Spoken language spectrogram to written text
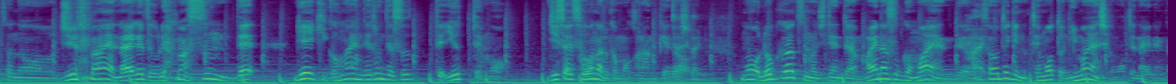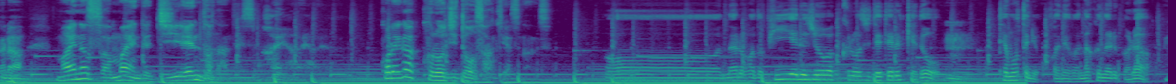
その10万円来月売れますんで利益5万円出るんですって言っても実際そうなるかもわからんけどもう6月の時点ではマイナス5万円で、はい。その時の手元2万円しか持ってないねんから、マイナス3万円で G エンドなんですよ。はいはいはい。これが黒字倒産ってやつなんです、あーなるほど。PL 上は黒字出てるけどうん。手元にお金がなくなるからう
